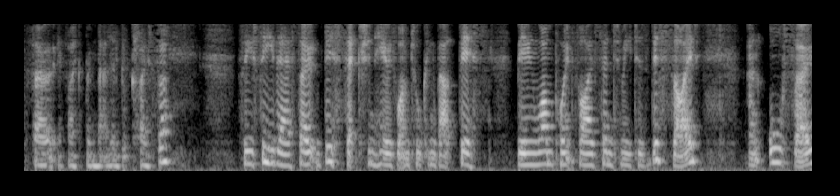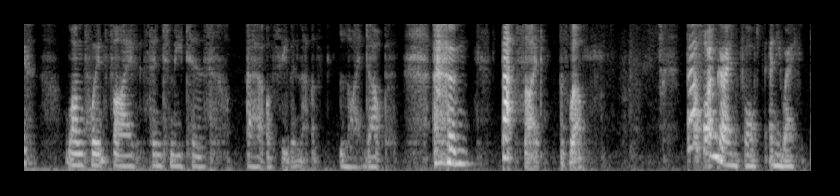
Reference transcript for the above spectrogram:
So if I could bring that a little bit closer. So you see there, so this section here is what I'm talking about, this being 1.5 centimetres this side and also 1.5 centimetres, uh, obviously when that was lined up, um, that side as well. That's what I'm going for anyway.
